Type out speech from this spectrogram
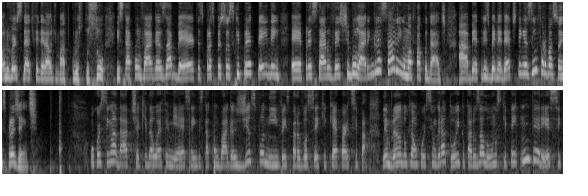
A Universidade Federal de Mato Grosso do Sul está com vagas abertas para as pessoas que pretendem é, prestar o vestibular, ingressar em uma faculdade. A Beatriz Benedetti tem as informações para gente. O cursinho Adapt aqui da UFMS ainda está com vagas disponíveis para você que quer participar. Lembrando que é um cursinho gratuito para os alunos que têm interesse.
